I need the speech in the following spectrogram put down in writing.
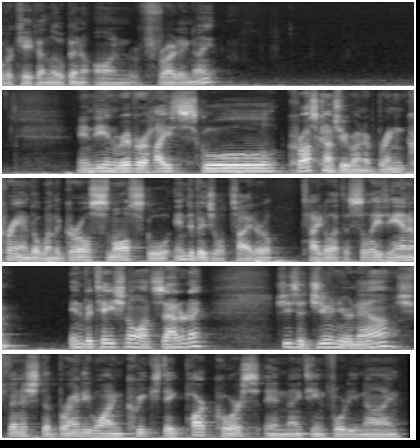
over Cape Henlopen on Friday night. Indian River High School cross country runner Bryn Crandall won the girls' small school individual title title at the Salesianum Invitational on Saturday. She's a junior now. She finished the Brandywine Creek State Park course in 1949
